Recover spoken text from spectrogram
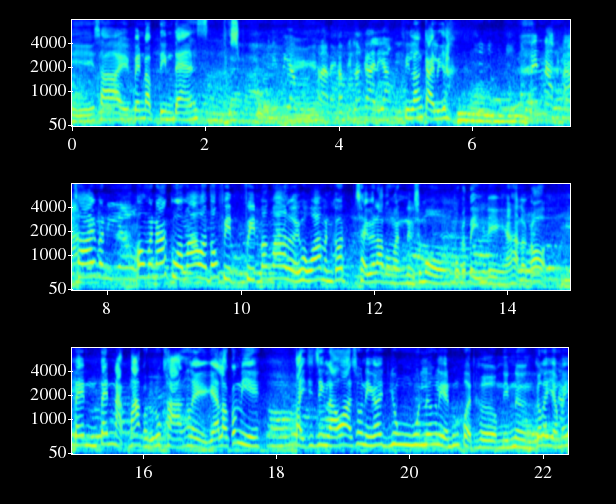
นี้ใช่ เป็นแบบทีมแดนซ์วันนี้เตรียมขนาดไหนครับฟิตร่างกายหรือยังฟิตร่างกายหรือยัง เต้นหนักนะใช่ มันเดียวเอามันน่ากลัวมากมันต้องฟิตฟิตมากๆเลย เพราะว่ามันก็ใช้เวลาประมาณหนึ่งชั่วโมงปกติอะไรอย่างเงี้ยค่ะ แล้วก็เต้นเต้นหนักมากกว่าทุกๆครั้งอะไรอย่างเงี้ย เราก็มีแต่จริง ๆ แล้วอะช่วงนี้ก็ยุ่งวุ่นเรื่องเรียนเพิ่งเปิดเทอมนิดนึง ก็เลยยังไม่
